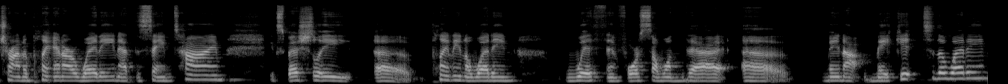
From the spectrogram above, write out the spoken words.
trying to plan our wedding at the same time especially uh, planning a wedding with and for someone that uh, may not make it to the wedding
